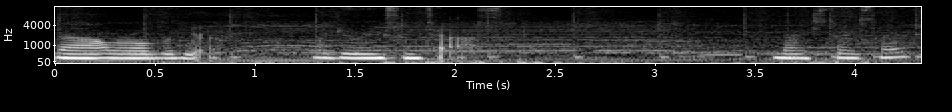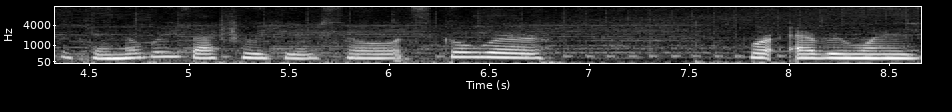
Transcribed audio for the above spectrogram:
that we're over here. We're doing some tasks. Nice nice nice. Okay nobody's actually here so let's go where where everyone is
